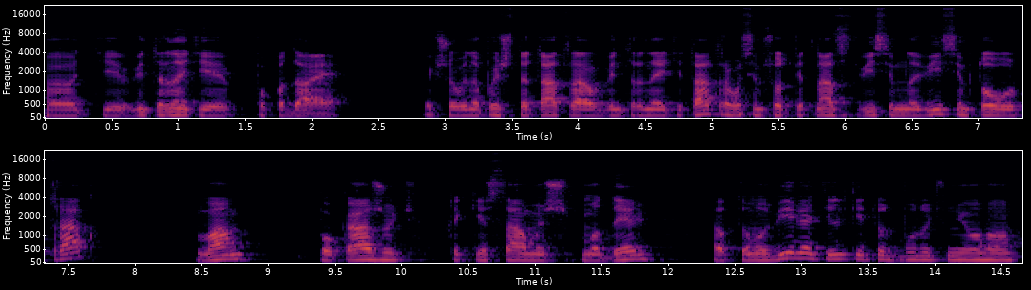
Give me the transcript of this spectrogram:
в інтернеті попадає. Якщо ви напишете Татра в інтернеті Татра 815 8 на 8 тоу-трак, вам покажуть такі самі ж модель автомобіля, тільки тут будуть в нього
